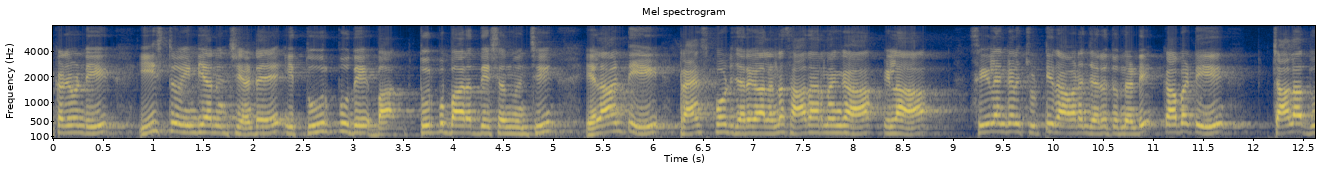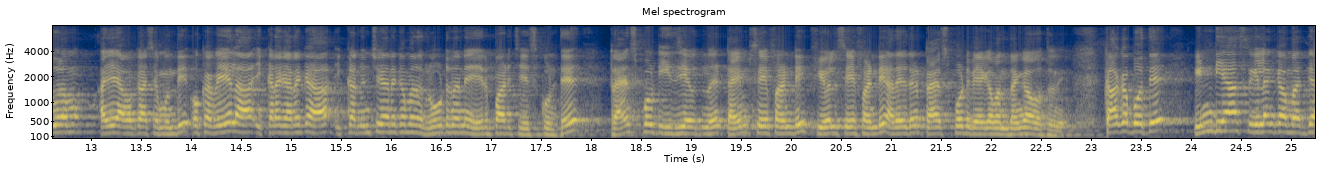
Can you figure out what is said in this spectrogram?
ఇక్కడ చూడండి ఈస్ట్ ఇండియా నుంచి అంటే ఈ తూర్పు దే బా తూర్పు భారతదేశం నుంచి ఎలాంటి ట్రాన్స్పోర్ట్ జరగాలన్నా సాధారణంగా ఇలా శ్రీలంకని చుట్టి రావడం జరుగుతుందండి. కాబట్టి చాలా దూరం అయ్యే అవకాశం ఉంది. ఒకవేళ ఇక్కడ కనుక ఇక్కడ నుంచి కనుక మనం రూట్ అనేది ఏర్పాటు చేసుకుంటే ట్రాన్స్పోర్ట్ ఈజీ అవుతుంది. టైం సేఫ్ అండి ఫ్యూయల్ సేఫ్ అండి అదేవిధంగా ట్రాన్స్పోర్ట్ వేగవంతంగా అవుతుంది. కాకపోతే ఇండియా శ్రీలంక మధ్య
